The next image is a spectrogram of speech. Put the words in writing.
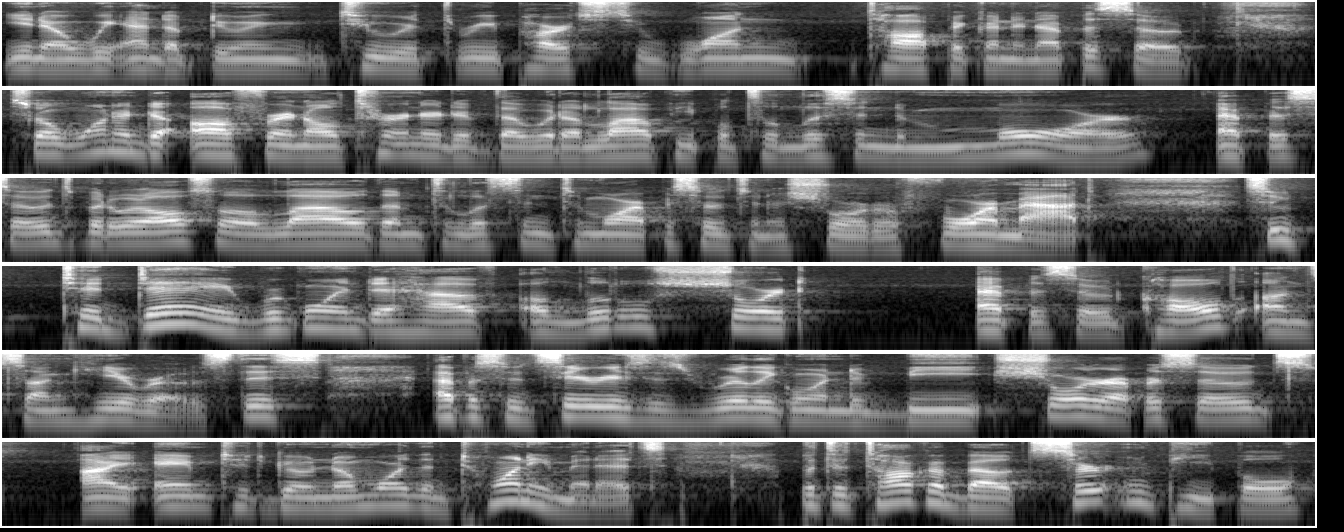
you know we end up doing two or three parts to one topic on an episode. So i wanted to offer an alternative that would allow people to listen to more episodes but it would also allow them to listen to more episodes in a shorter format. So today we're going to have a little short episode called unsung heroes. This episode series is really going to be shorter episodes. I aim to go no more than 20 minutes, but to talk about certain people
